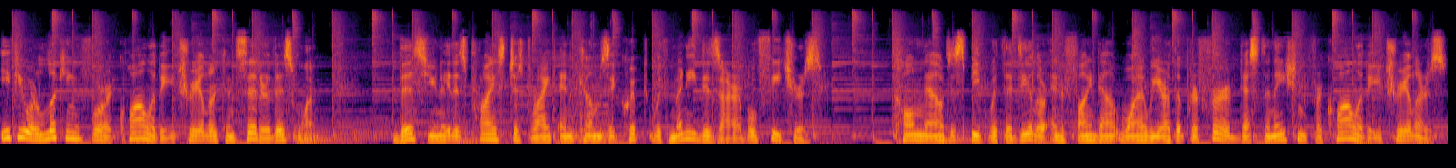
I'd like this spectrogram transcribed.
If you are looking for a quality trailer consider this one. This unit is priced just right and comes equipped with many desirable features. Call now to speak with the dealer and find out why we are the preferred destination for quality trailers.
